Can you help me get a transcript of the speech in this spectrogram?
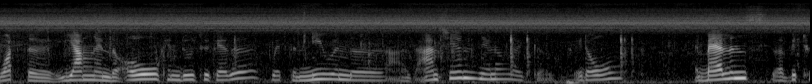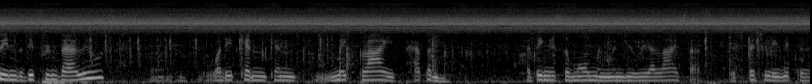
what the young and the old can do together with the new and the ancient you know like uh, it all and balance uh, between the different values uh, what it can can make life happen i think it's a moment when you realize that especially with the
